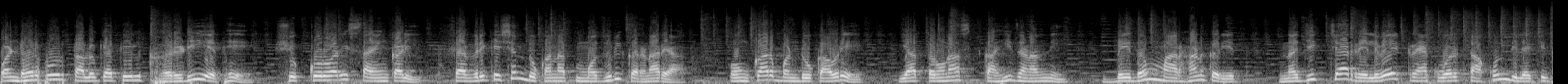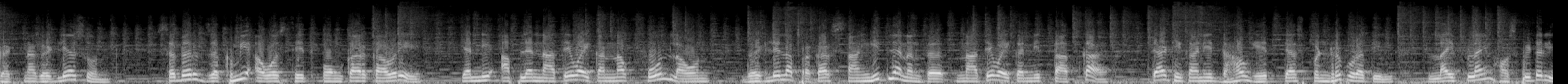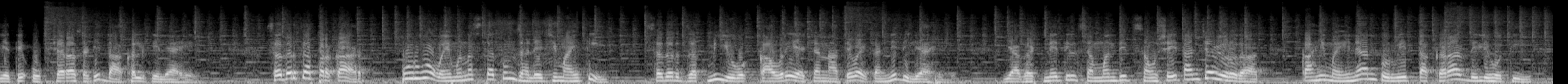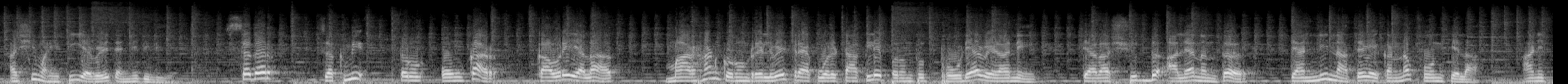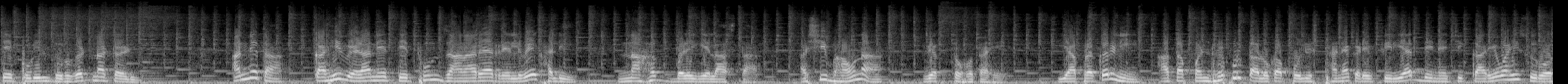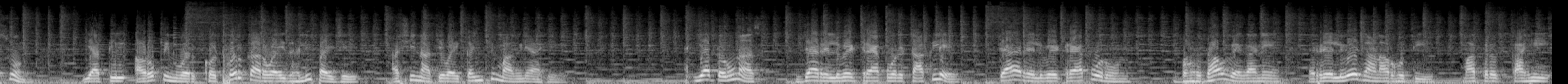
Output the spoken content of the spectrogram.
पंढरपूर तालुक्यातील खर्डी येथे शुक्रवारी सायंकाळी फॅब्रिकेशन दुकानात मजुरी करणाऱ्या ओंकार बंडू कावरे या तरुणास काही जणांनी बेदम मारहाण करीत नजीकच्या रेल्वे ट्रॅकवर टाकून दिल्याची घटना घडली असून सदर जखमी अवस्थेत ओंकार कावरे यांनी आपल्या नातेवाईकांना फोन लावून घडलेला प्रकार सांगितल्यानंतर नातेवाईकांनी तात्काळ त्या ठिकाणी धाव घेत त्यास पंढरपुरातील लाईफलाईन हॉस्पिटल येथे उपचारासाठी दाखल केले आहे. सदरचा प्रकार पूर्व वैमनस्यातून झाल्याची माहिती सदर जखमी युवक कावरे याच्या नातेवाईकांनी दिली आहे. या घटनेतील संबंधित संशयितांच्या विरोधात काही महिन्यांपूर्वी तक्रार दिली होती अशी माहिती यावेळी त्यांनी दिली. सदर जखमी तरुण ओंकार कावरे याला मारहाण करून रेल्वे ट्रॅकवर टाकले परंतु थोड्या वेळाने त्याला शुद्ध आल्यानंतर त्यांनी नातेवाईकांना फोन केला आणि ते पुढील दुर्घटना टळली. अन्यथा काही वेळाने तेथून जाणाऱ्या रेल्वेखाली नाहक बळी गेला असता अशी भावना व्यक्त होत आहे. या प्रकरणी आता पंढरपूर तालुका पोलीस ठाण्याकडे फिर्याद देण्याची कार्यवाही सुरू असून यातील आरोपींवर कठोर कारवाई झाली पाहिजे अशी नातेवाईकांची मागणी आहे. या तरुणास ज्या रेल्वे ट्रॅकवर टाकले त्या रेल्वे ट्रॅकवरून भरधाव वेगाने रेल्वे जाणार होती. मात्र काही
